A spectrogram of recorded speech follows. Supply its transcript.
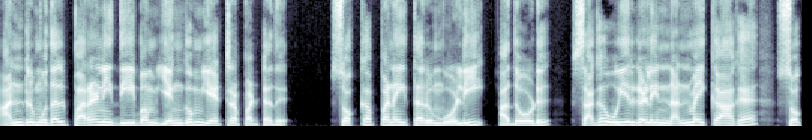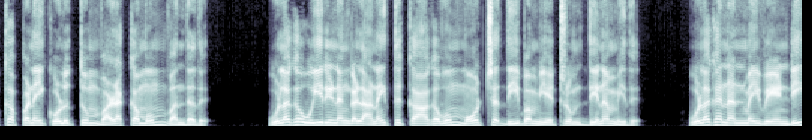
அன்று முதல் பரணி தீபம் எங்கும் ஏற்றப்பட்டது. சொக்கப்பனை தரும் ஒளி அதோடு சக உயிர்களின் நன்மைக்காக சொக்கப்பனை கொளுத்தும் வழக்கமும் வந்தது. உலக உயிரினங்கள் அனைத்துக்காகவும் மோட்ச தீபம் ஏற்றும் தினம் இது. உலக நன்மை வேண்டி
